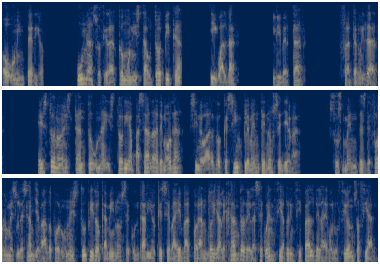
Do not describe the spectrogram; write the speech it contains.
o un imperio. Una sociedad comunista utópica. Igualdad. Libertad. Fraternidad. Esto no es tanto una historia pasada de moda, sino algo que simplemente no se lleva. Sus mentes deformes les han llevado por un estúpido camino secundario que se va evaporando y alejando de la secuencia principal de la evolución social.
